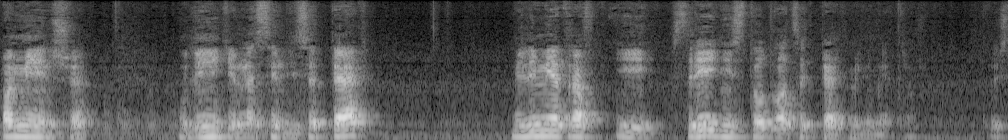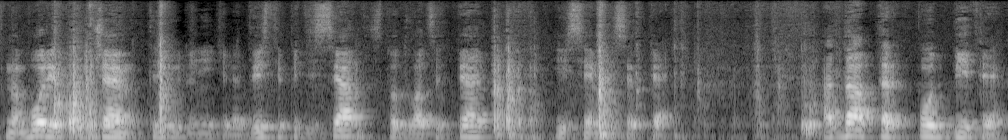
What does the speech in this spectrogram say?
поменьше удлинитель на 75 миллиметров и средний 125 миллиметров. То есть в наборе получаем три удлинителя 250, 125 и 75. Адаптер под биты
